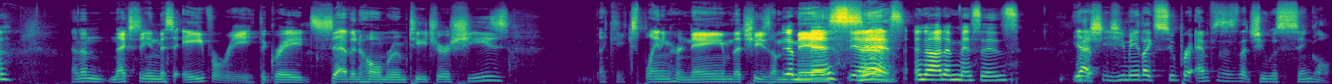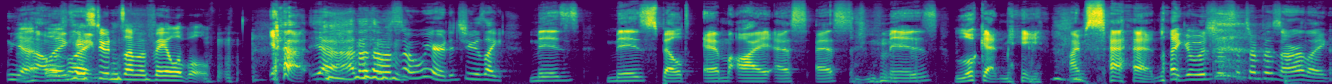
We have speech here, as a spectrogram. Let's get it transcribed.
was- And then next scene, Miss Avery, the grade seven homeroom teacher, she's like explaining her name that she's a, A miss. miss, yeah, Miss. and not a Mrs. yeah, she she made like super emphasis that she was single. Yeah, I was like, hey students, I'm available. Yeah, yeah. I thought that was so weird. And she was like, Ms. Ms. spelt M I S S. Ms. Look at me. I'm sad. Like it was just such a bizarre like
